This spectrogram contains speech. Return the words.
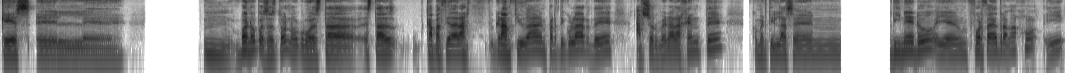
Que es el. Eh, bueno, pues esto, ¿no? Como esta, esta capacidad de la gran ciudad en particular de absorber a la gente, convertirlas en dinero y en fuerza de trabajo y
